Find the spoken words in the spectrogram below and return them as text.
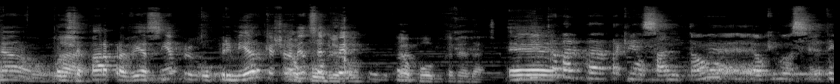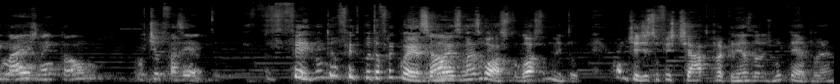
né? Quando É. você para pra ver assim, é o primeiro É o questionamento sempre público. público. É o público, é verdade. E trabalho pra criançada, então, é, é o que você tem mais, né? Então, curtido fazer. Feito, não tenho feito com muita frequência, Não? mas, mas gosto, gosto muito. Como te disse, eu fiz teatro para criança durante muito tempo, né?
